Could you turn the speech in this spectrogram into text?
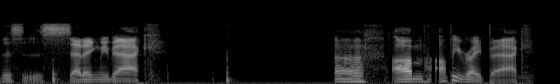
This is setting me back. Uh, um, I'll be right back.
